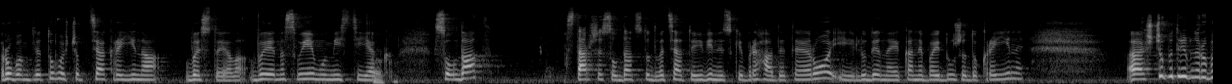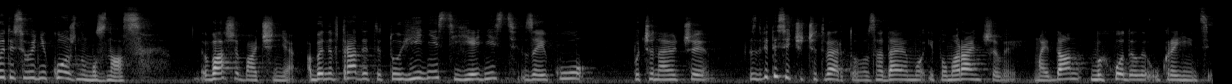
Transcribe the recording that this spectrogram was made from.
робимо для того, щоб ця країна вистояла. Ви на своєму місці як Так. солдат, старший солдат 120-ї Вінницької бригади ТРО і людина, яка не байдужа до країни. Що потрібно робити сьогодні кожному з нас? Ваше бачення, аби не втратити ту гідність, єдність, за яку, починаючи з 2004-го, згадаємо і помаранчевий майдан, виходили українці.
